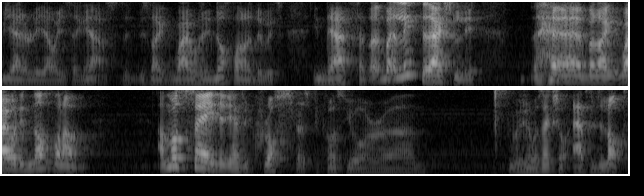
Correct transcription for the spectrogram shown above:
generally yaoi thing. Yeah, so it's like why would he not want to do it in that sense? But a little actually, but like why would he not want to? I'm not saying that you have to cross dress because you're um, homosexual. Absolutely not.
